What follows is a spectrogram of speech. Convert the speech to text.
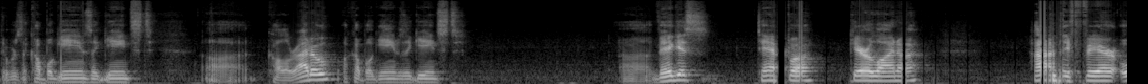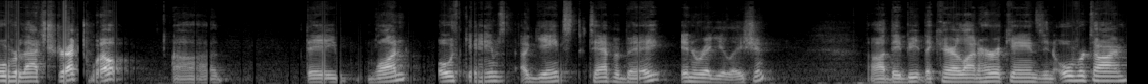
There was a couple games against uh, Colorado, a couple games against uh, Vegas, Tampa, Carolina. How did they fare over that stretch? Well, uh, they won both games against Tampa Bay in regulation. Uh, they beat the Carolina Hurricanes in overtime,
